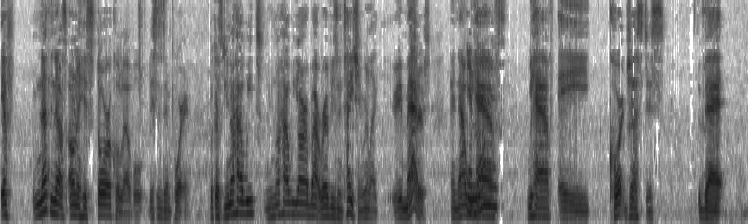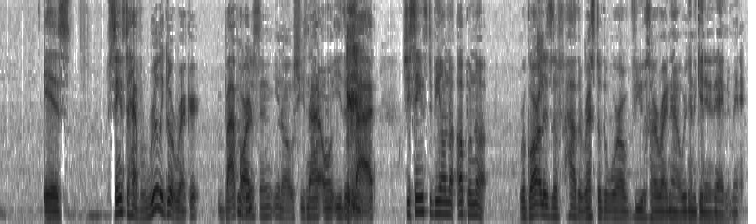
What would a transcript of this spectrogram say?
if nothing else on a historical level, this is important. Because you know how we you know how we are about representation. We're like it matters, and now It we have we have a court justice that is seems to have a really good record, bipartisan. Mm-hmm. You know, she's not on either side. She seems to be on the up and up, regardless of how the rest of the world views her right now. We're going to get into that in a minute.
